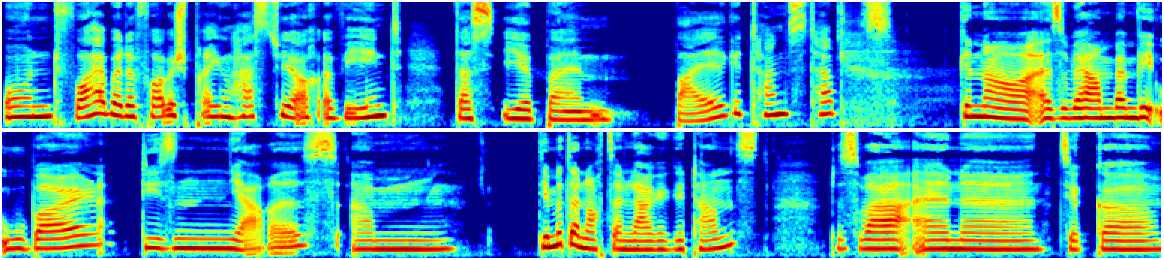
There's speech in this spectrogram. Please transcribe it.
Und vorher bei der Vorbesprechung hast du ja auch erwähnt, dass ihr beim Ball getanzt habt. Genau, also wir haben beim WU-Ball diesen Jahres ähm, die Mitternachtseinlage getanzt. Das war eine circa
